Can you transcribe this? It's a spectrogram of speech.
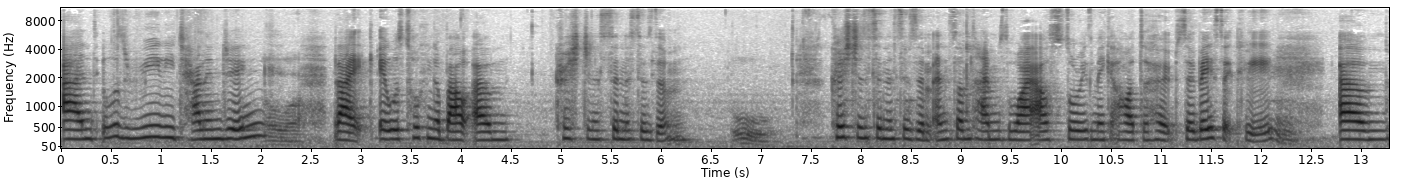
and it was really challenging. Oh, wow. Like it was talking about um, Christian cynicism. Ooh. Christian cynicism and sometimes why our stories make it hard to hope. So basically, um,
